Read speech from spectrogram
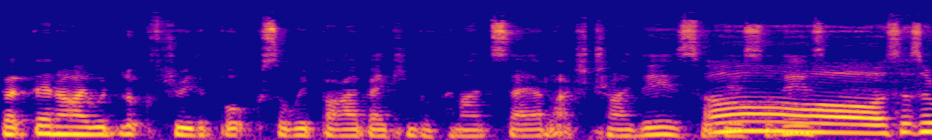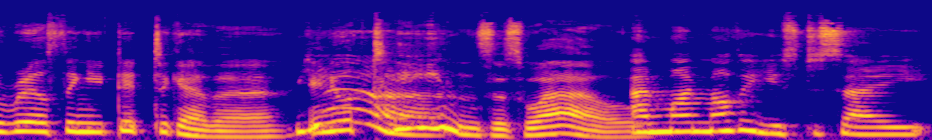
But then I would look through the books, or we'd buy a baking book, and I'd say, I'd like to try this or this or this. Oh, so it's a real thing you did together in your teens as well. And my mother used to say,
